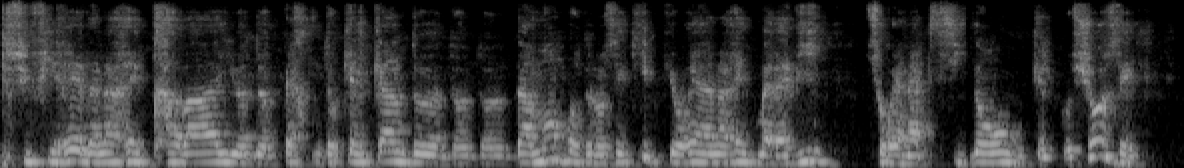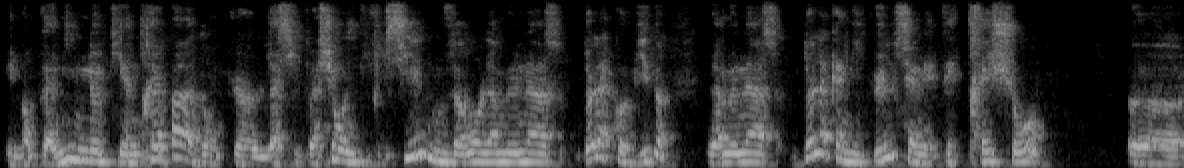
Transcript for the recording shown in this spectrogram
il suffirait d'un arrêt de travail de, quelqu'un, d'un membre de nos équipes qui aurait un arrêt de maladie sur un accident ou quelque chose, et, et nos plannings ne tiendraient pas. Donc euh, la situation est difficile. Nous avons la menace de la Covid, la menace de la canicule, si elle était très chaud, euh,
